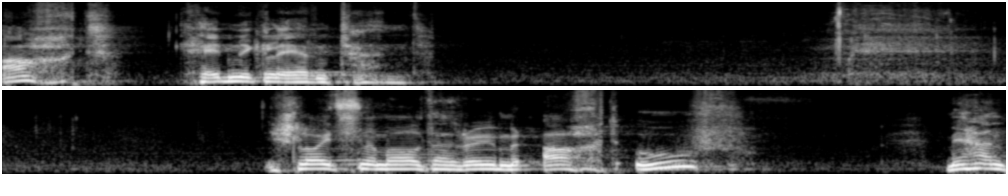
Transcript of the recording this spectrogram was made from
8 kennengelernt haben. Ich schlage jetzt nochmal den Römer 8 auf. Wir haben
